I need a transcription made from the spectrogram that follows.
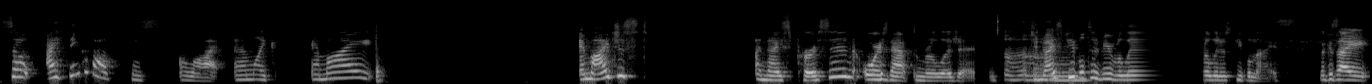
So I think about this a lot, and I'm like, am I? Am I just a nice person, or is that from religion? Do nice people Um, tend to be reli- religious people nice? Because I,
